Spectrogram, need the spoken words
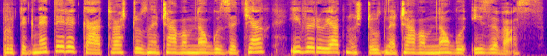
Протегнете ръка, това ще означава много за тях и вероятно ще означава много и за вас.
